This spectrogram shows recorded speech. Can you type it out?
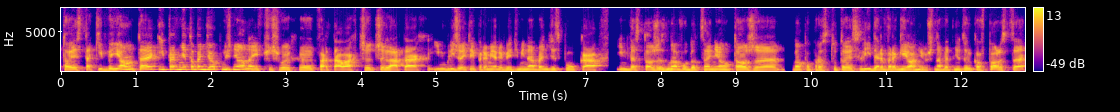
to jest taki wyjątek i pewnie to będzie opóźnione i w przyszłych y, kwartałach czy, czy latach. Im bliżej tej premiery Wiedźmina będzie spółka, inwestorzy znowu docenią to, że no po prostu to jest lider w regionie, już nawet nie tylko w Polsce.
